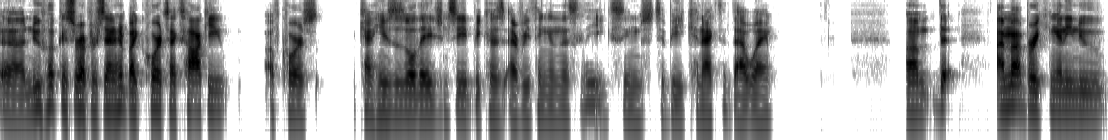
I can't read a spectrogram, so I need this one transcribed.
Uh, Newhook is represented by Quartexx Hockey, of course, Kent Hughes' old agency, because everything in this league seems to be connected that way. Um, the, I'm not breaking any new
